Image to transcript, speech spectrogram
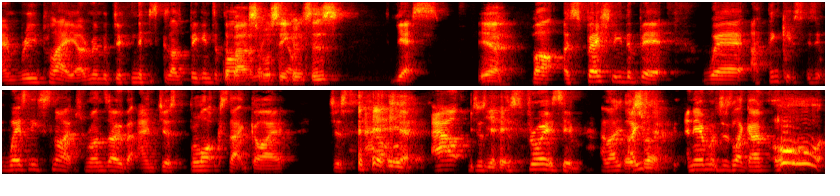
and replay. I remember doing this because I was big into The basketball. basketball sequences. Yes, Yeah. but especially the bit where I think it's is it Wesley Snipes runs over and just blocks that guy, just out, yeah. out just Yeah. destroys him, and I, I used right. to, and everyone's just like going oh,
